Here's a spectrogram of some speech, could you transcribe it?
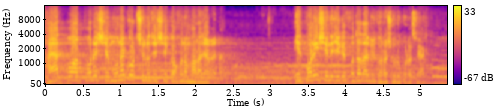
হায়াত পাওয়ার পরে সে মনে করছিল যে সে কখনো মারা যাবে না। এরপরেই সে নিজেকে খোদা দাবি করা শুরু করেছে আর কি।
